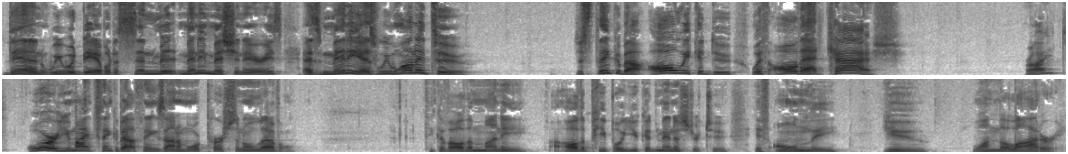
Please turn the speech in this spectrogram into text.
then we would be able to send many missionaries, as many as we wanted to. Just think about all we could do with all that cash right? Or you might think about things on a more personal level. Think of all the money, all the people you could minister to if only you won the lottery.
